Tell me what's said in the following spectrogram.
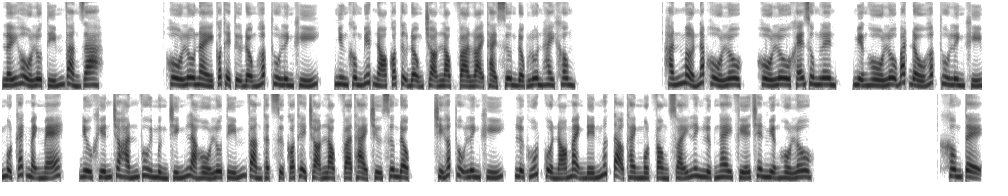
lấy hồ lô tím vàng ra. Hồ lô này có thể tự động hấp thu linh khí, nhưng không biết nó có tự động chọn lọc và loại thải xương độc luôn hay không. Hắn mở nắp hồ lô, hồ lô khẽ rung lên, miệng hồ lô bắt đầu hấp thu linh khí một cách mạnh mẽ, điều khiến cho hắn vui mừng chính là hồ lô tím vàng thật sự có thể chọn lọc và thải trừ xương độc, chỉ hấp thụ linh khí, lực hút của nó mạnh đến mức tạo thành một vòng xoáy linh lực ngay phía trên miệng hồ lô. Không tệ.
